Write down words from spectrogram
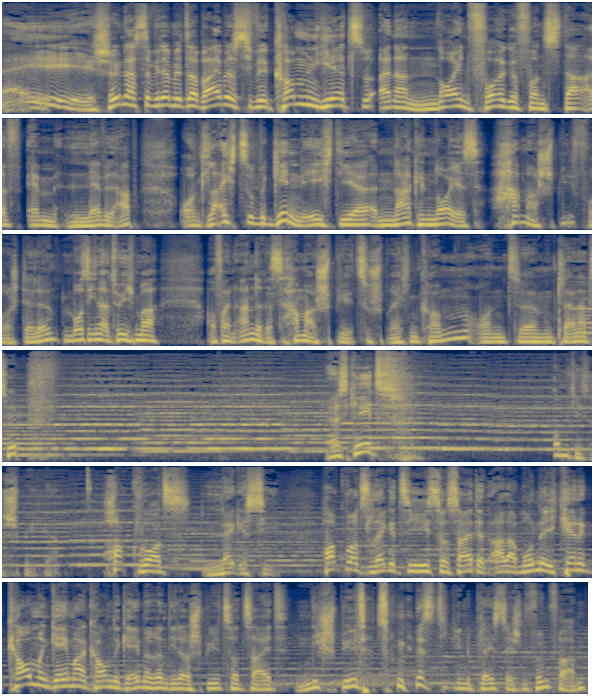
Hey, schön, dass du wieder mit dabei bist. Willkommen hier zu einer neuen Folge von Star FM Level Up. Und gleich zu Beginn, ich dir ein nagelneues Hammerspiel vorstelle, muss ich natürlich mal auf ein anderes Hammerspiel zu sprechen kommen. Und ähm, kleiner Tipp. Es geht um dieses Spiel hier. Hogwarts Legacy. Hogwarts Legacy zurzeit in aller Munde. Ich kenne kaum einen Gamer, kaum eine Gamerin, die das Spiel zurzeit nicht spielt. Zumindest die, die eine Playstation 5 haben.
